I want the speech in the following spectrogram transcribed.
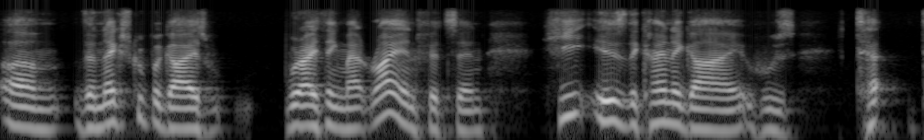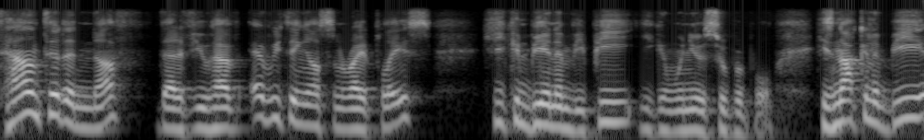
um, the next group of guys where I think Matt Ryan fits in. He is the kind of guy who's ta talented enough that if you have everything else in the right place, he can be an MVP. He can win you a Super Bowl. He's not going to be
